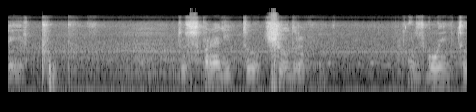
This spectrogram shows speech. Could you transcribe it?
Their poop to spread it to children who's going to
